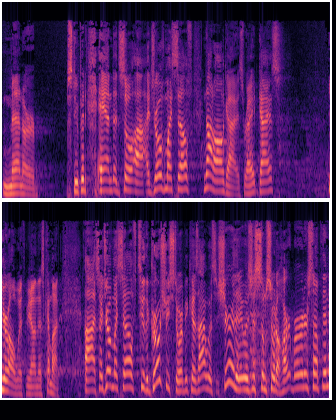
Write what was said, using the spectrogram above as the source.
men are stupid. And, and so uh, I drove myself, not all guys, right, guys? You're all with me on this. Come on. Uh, so I drove myself to the grocery store because I was sure that it was just some sort of heartburn or something.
